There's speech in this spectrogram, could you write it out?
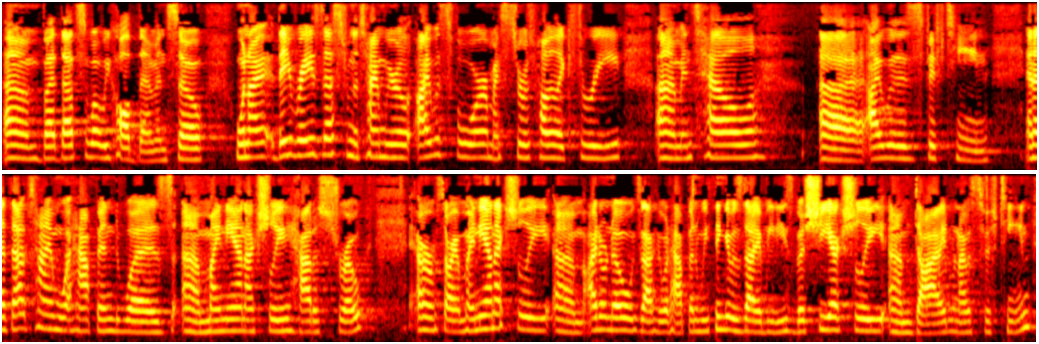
um, but that's what we called them. And so when I they raised us from the time we were, I was four, my sister was probably like three, um, until uh, I was 15. And at that time, what happened was um, my nan actually had a stroke. Or I'm sorry, my nan actually, um, I don't know exactly what happened. We think it was diabetes, but she actually um, died when I was 15.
